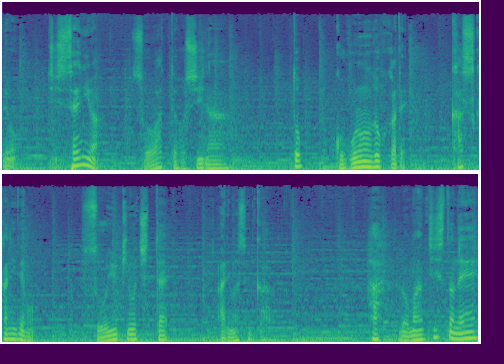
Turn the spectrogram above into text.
でも実際にはそうあってほしいなと心のどこかでかすかにでもそういう気持ちってありませんか？はロマンチストね。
